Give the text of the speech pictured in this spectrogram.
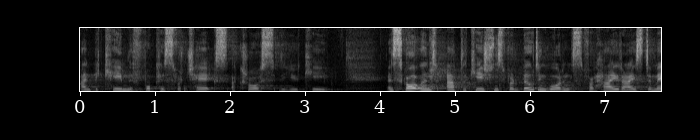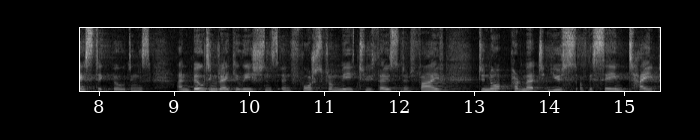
and became the focus for checks across the UK. In Scotland, applications for building warrants for high-rise domestic buildings and building regulations enforced from May 2005 do not permit use of the same type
